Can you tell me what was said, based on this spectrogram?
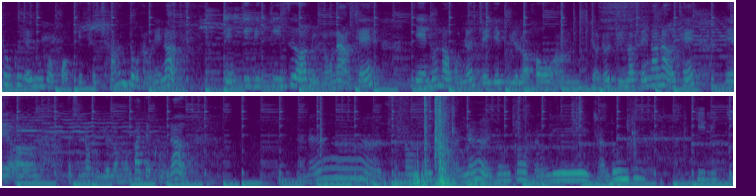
tôi có thể nó bỏ bỏ cái chả chán tung hàng lên nữa tiền chi đi chi xưa được trong nào, ok? Giờ nó nó cũng nhớ chị giờ cũng là khâu um chờ đôi chuyện nó phải nó nào, ok? Thì ờ tại sao nó cũng là muốn bắt giờ không nữa nữa sao nó cũng không nữa trong câu hàng đi chẳng đúng đi. Chi đi chi.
